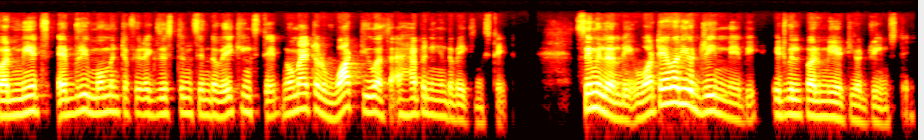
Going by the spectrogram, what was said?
permeates every moment of your existence in the waking state, no matter what you are happening in the waking state. Similarly, whatever your dream may be, it will permeate your dream state.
